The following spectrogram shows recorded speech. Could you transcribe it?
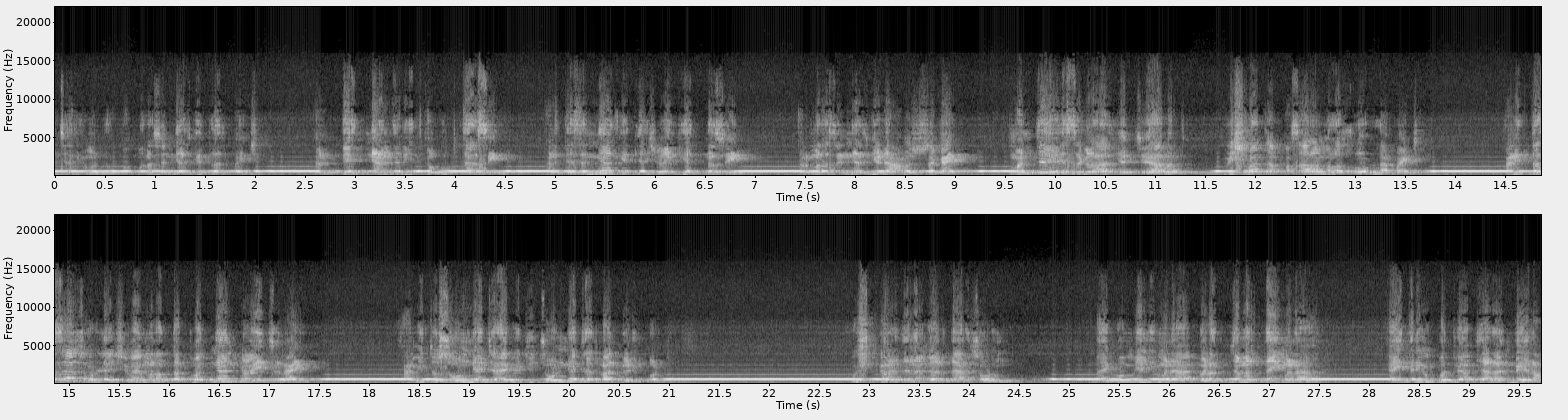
आचार्य म्हणतात मला संन्यास घेतलाच पाहिजे. कारण ते ज्ञान जर इतकं गुप्त असेल आणि ते संन्यास घेतल्याशिवाय घेत नसेल तर मला संन्यास घेणं आवश्यक आहे. म्हणजे हे सगळा याचे आवत विश्वाचा पसारा मला सोडला पाहिजे. सोडल्याशिवाय मला तत्वज्ञान कळायचं नाही. आम्ही तो सोडण्याच्या ऐवजी जोडण्याच्याच भानगडीत पडतो. पुष्कळ जण घरदार सोडून बायको मेली म्हणा गळत जमत नाही म्हणा काहीतरी उपद्व्याप झाला आणि गेला.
